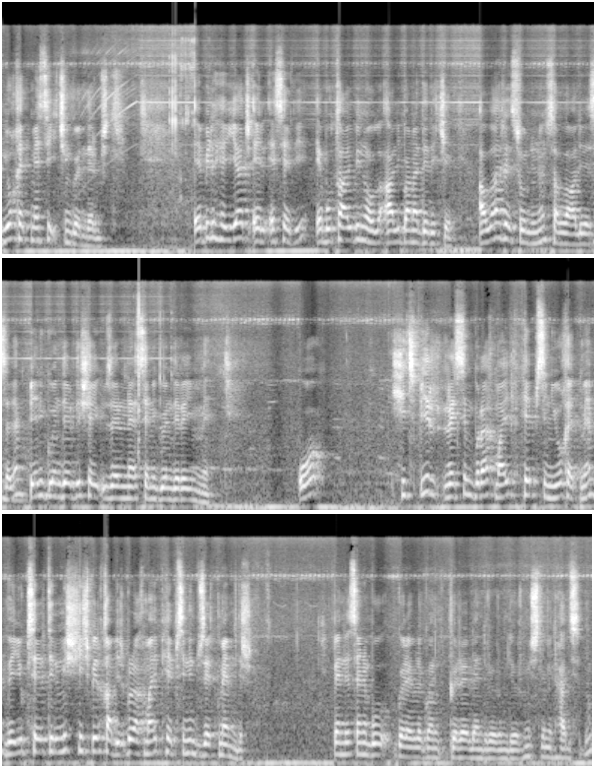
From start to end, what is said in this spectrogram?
yok etmesi için göndermiştir. Ebil Heyyac el-Esedi, Ebu Talib'in oğlu Ali bana dedi ki, Allah Resulü'nün sallallahu aleyhi ve sellem beni gönderdiği şey üzerine seni göndereyim mi? O, hiçbir resim bırakmayıp hepsini yok etmem ve yükseltilmiş hiçbir kabir bırakmayıp hepsini düzeltmemdir. Ben de seni bu görevle görevlendiriyorum diyor. Müslim'in hadisi bu.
